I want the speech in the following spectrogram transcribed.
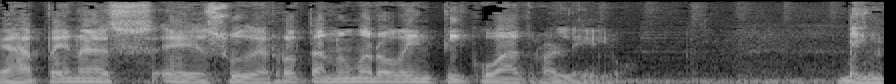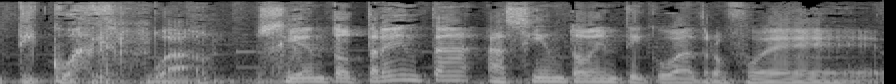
es apenas eh, su derrota número 24 al hilo. 24, wow. 130 a 124 fue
